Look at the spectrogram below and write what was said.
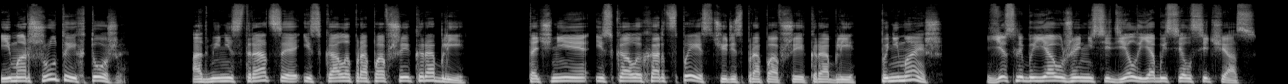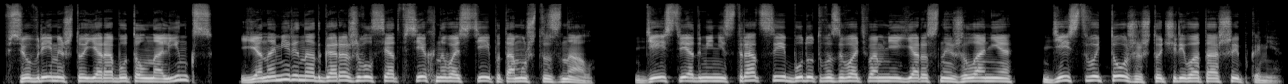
И маршруты их тоже. Администрация искала пропавшие корабли. Точнее, искала Хардспейс через пропавшие корабли. Понимаешь? Если бы я уже не сидел, я бы сел сейчас. Все время, что я работал на Линкс, я намеренно отгораживался от всех новостей, потому что знал. Действия администрации будут вызывать во мне яростное желание действовать тоже, что чревато ошибками.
